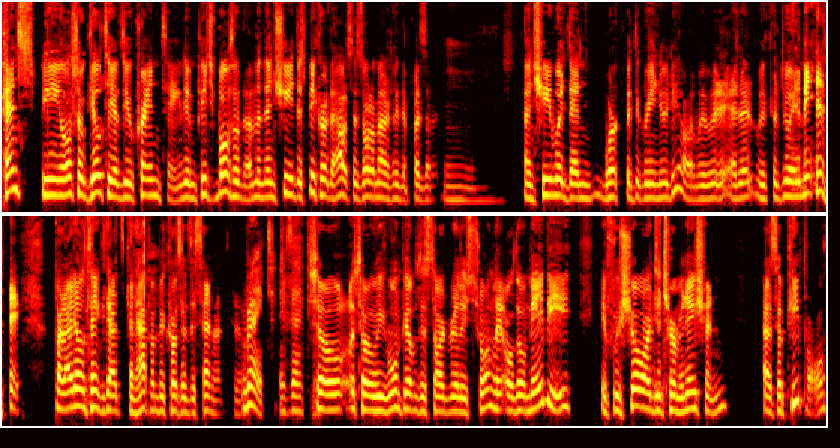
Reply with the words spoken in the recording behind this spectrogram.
Pence being also guilty of the Ukraine thing, to impeach both of them, and then she, the Speaker of the House, is automatically the president, Mm. And she would then work with the Green New Deal, and we would and we could do it immediately. But I don't think that can happen because of the Senate. you know. Right. Exactly. So, so we won't be able to start really strongly. Although maybe if we show our determination as a people,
